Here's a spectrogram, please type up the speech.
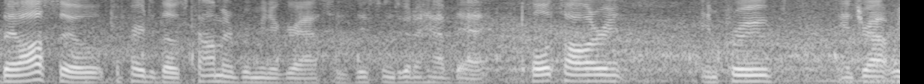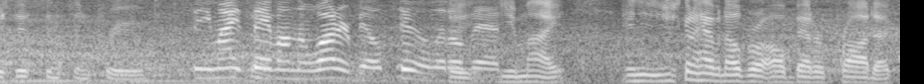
But also, compared to those common Bermuda grasses, this one's going to have that cold tolerance improved and drought resistance improved. So you might So- save on the water bill too a little so bit. You might, and you're just going to have an overall better product.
